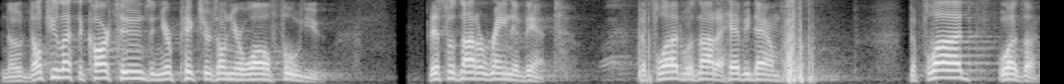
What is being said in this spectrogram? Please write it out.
No, don't you let the cartoons and your pictures on your wall fool you. This was not a rain event. The flood was not a heavy downpour. The flood was a,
